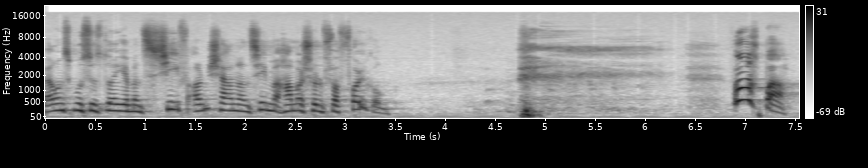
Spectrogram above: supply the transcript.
Bei uns muss uns nur jemand schief anschauen, dann sind wir, haben wir schon Verfolgung. Furchtbar.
